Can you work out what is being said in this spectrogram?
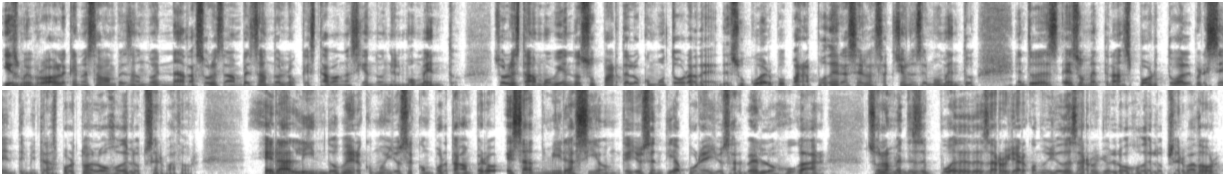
Y es muy probable que no estaban pensando en nada, solo estaban pensando en lo que estaban haciendo en el momento. Solo estaban moviendo su parte locomotora de, de, su cuerpo para poder hacer las acciones del momento. Entonces eso me transportó al presente, me transportó al ojo del observador. Era lindo ver cómo ellos se comportaban, pero esa admiración que yo sentía por ellos al verlo jugar solamente se puede desarrollar cuando yo desarrollo el ojo del observador.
